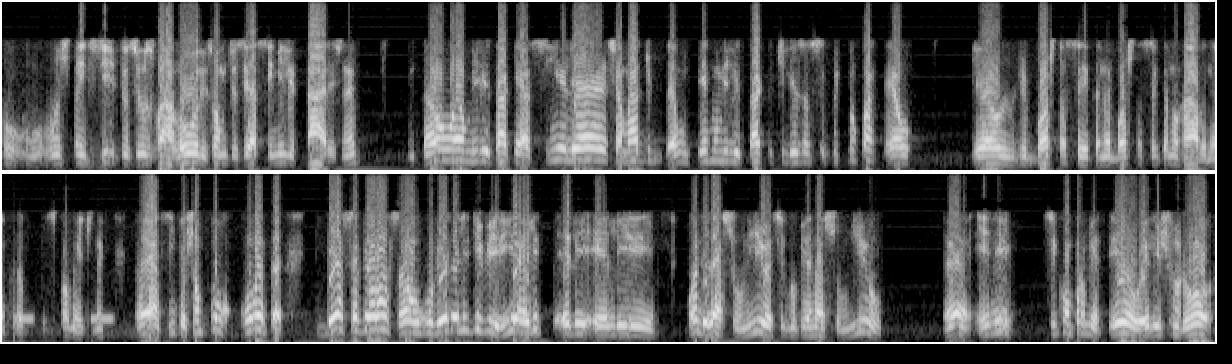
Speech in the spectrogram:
os princípios e os valores, vamos dizer assim, militares, né? Então, é um militar que é assim, ele é chamado de, é um termo militar que utiliza-se muito no quartel, que é o de bosta seca, né? Bosta seca no rabo, né? Principalmente, né? Então, é assim que eu chamo por conta dessa violação. O governo, ele deveria, ele, ele, ele quando ele assumiu, esse governo assumiu, né, ele se comprometeu, ele jurou,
